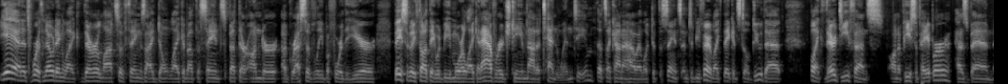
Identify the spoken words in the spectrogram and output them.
Yeah, and it's worth noting like there are lots of things I don't like about the Saints, but they're under aggressively before the year. Basically thought they would be more like an average team, not a 10 win team. That's like kind of how I looked at the Saints. And to be fair, like they could still do that. But like their defense on a piece of paper has been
